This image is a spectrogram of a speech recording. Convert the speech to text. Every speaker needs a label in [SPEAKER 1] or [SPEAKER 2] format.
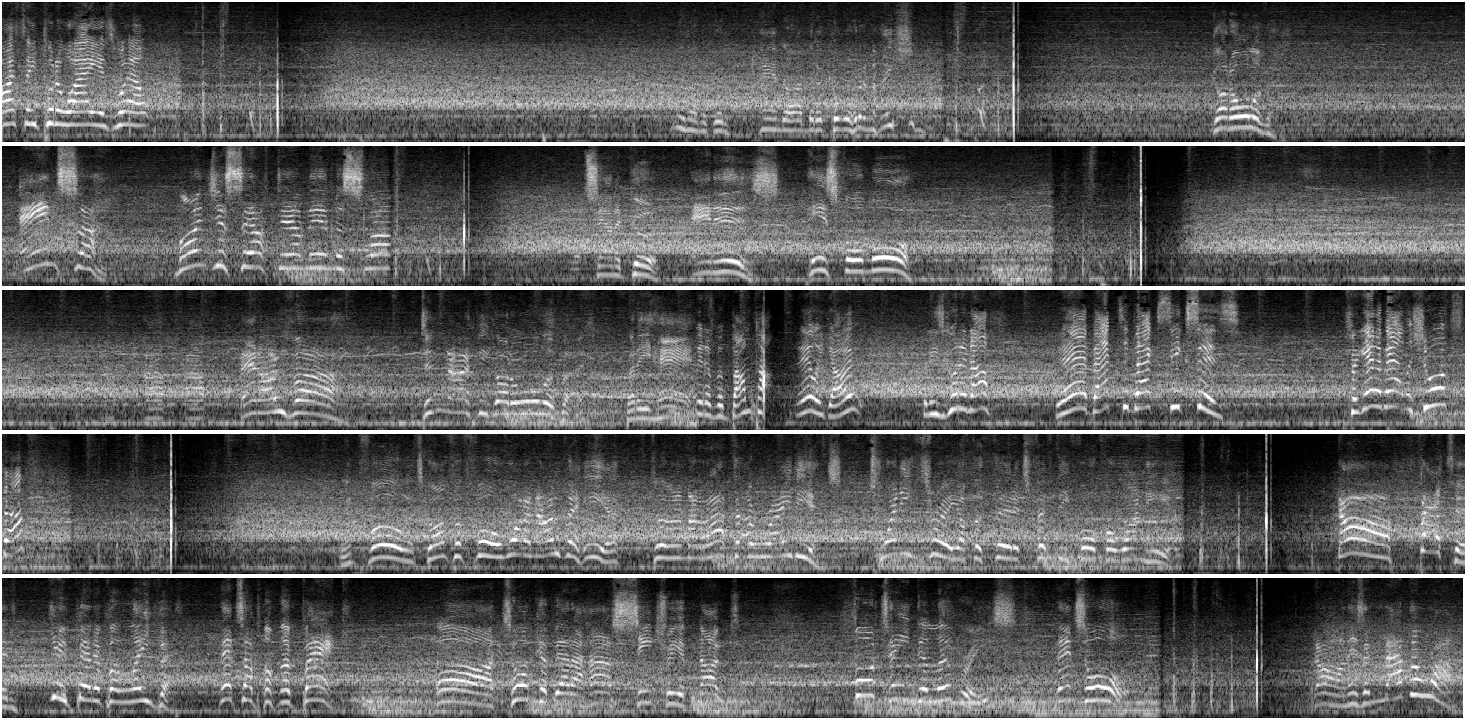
[SPEAKER 1] nicely put away as well. With have a good hand-eye bit of coordination. Got all of it. Answer! Mind yourself down there, Maslow. That sounded good. And is. Here's four more. Didn't know if he got all of it, but he had.
[SPEAKER 2] Bit of a bumper. There we go. But he's good enough. Yeah, back to back sixes. Forget about the short stuff.
[SPEAKER 1] Went full. It's gone for four. What an over here to the Maratha Arabians. 23 off the third. It's 54 for one here. Ah, oh, fatted. You better believe it. That's up on the bank. Oh, talk about a half century of note. 14 deliveries. That's all. Oh, there's another one.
